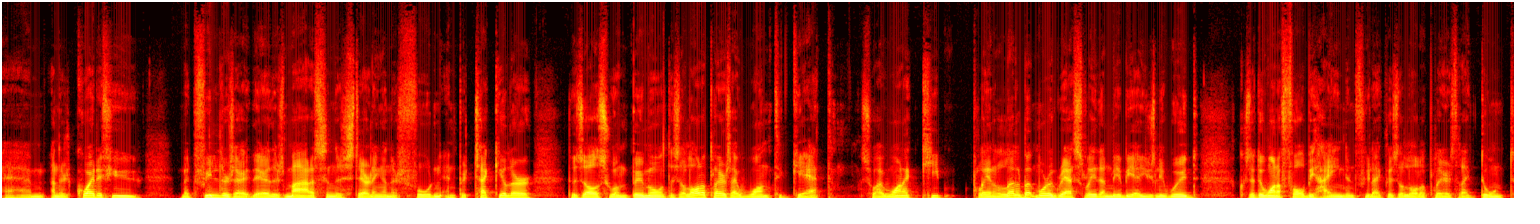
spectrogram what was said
Um, and there's quite a few midfielders out there. There's Maddison, there's Sterling, and there's Foden in particular. There's also Mbeumo. There's a lot of players I want to get, so I want to keep playing a little bit more aggressively than maybe I usually would because I don't want to fall behind and feel like there's a lot of players that I don't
